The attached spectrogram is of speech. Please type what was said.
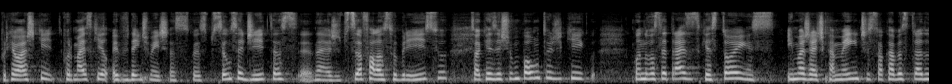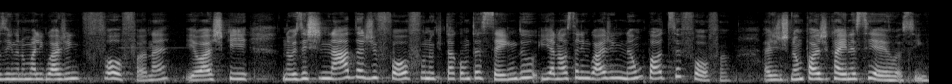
porque eu acho que, por mais que, evidentemente, essas coisas precisam ser ditas, né, a gente precisa falar sobre isso, só que existe um ponto de que, quando você traz as questões, imageticamente, isso acaba se traduzindo numa linguagem fofa, né? E eu acho que não existe nada de fofo no que está acontecendo e a nossa linguagem não pode ser fofa. A gente não pode cair nesse erro, assim.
